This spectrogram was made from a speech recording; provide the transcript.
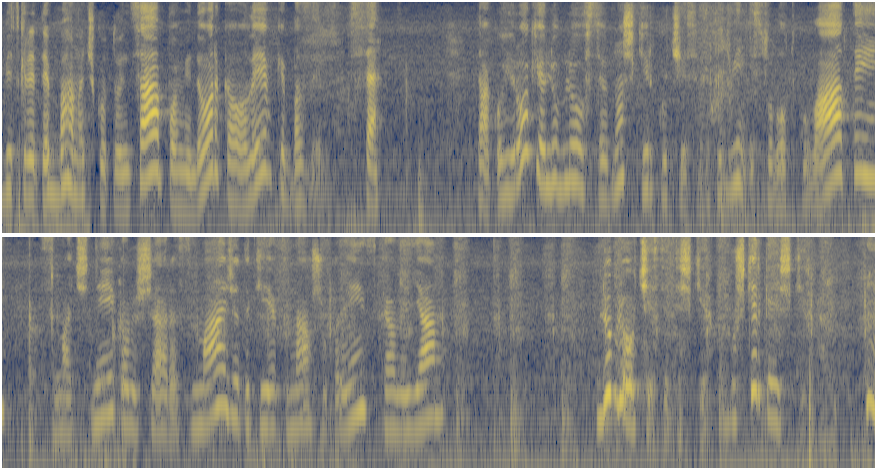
Відкрити баночку тунця, помідорка, оливки, базилік. Все. Так, огірок я люблю все одно шкірку чистити. Хоч він і солодкуватий, смачний, кажу ще раз, майже такий, як наш український, але я люблю очистити шкірку, бо шкірка є шкірка.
